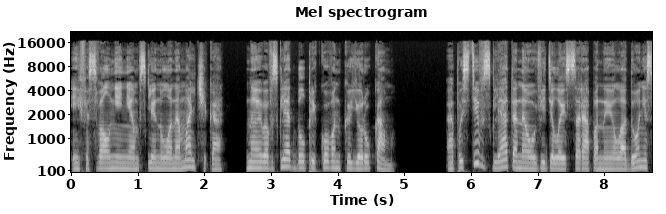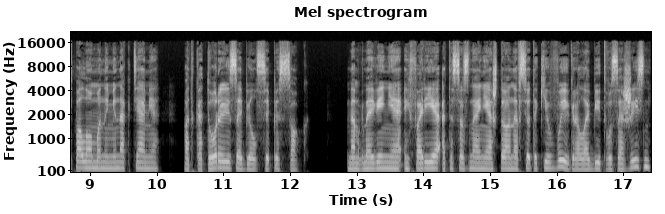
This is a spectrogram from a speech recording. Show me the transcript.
Ифи с волнением взглянула на мальчика, но его взгляд был прикован к ее рукам. Опустив взгляд, она увидела исцарапанные ладони с поломанными ногтями, под которые забился песок. На мгновение эйфория от осознания, что она все таки выиграла битву за жизнь,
